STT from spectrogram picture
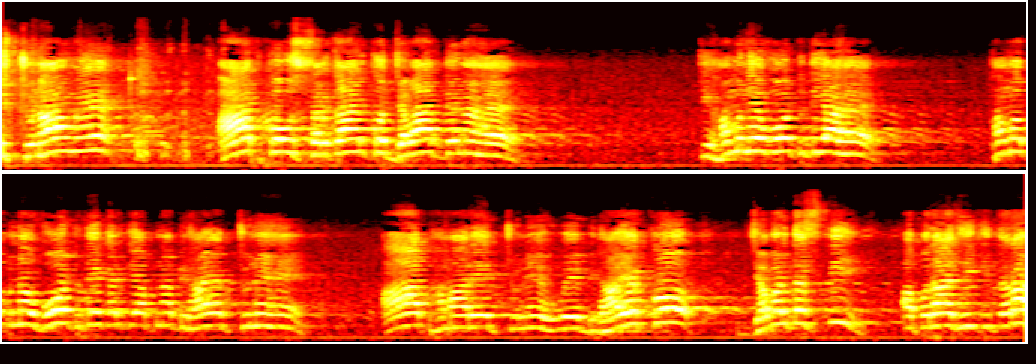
इस चुनाव में आपको उस सरकार को जवाब देना है कि हमने वोट दिया है। हम अपना वोट दे करके अपना विधायक चुने हैं। आप हमारे चुने हुए विधायक को ज़बरदस्ती अपराधी की तरह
